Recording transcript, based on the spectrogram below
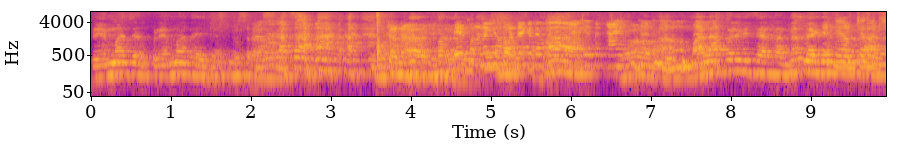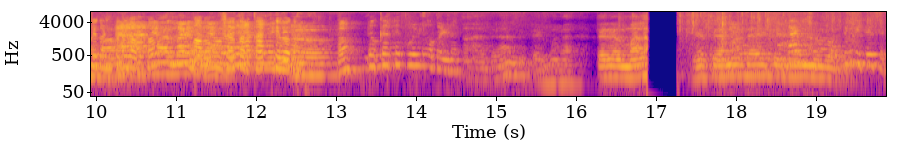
प्रेमाच आहे त्या. दुसरा. हा, मला पण विचारणार ना लगेच आमच्या घरचे गणपती बाप्पा. बाबा पूजा करतात हे बघा. डोक्यावर तर मला हे प्रेमात आहे ते आहे.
